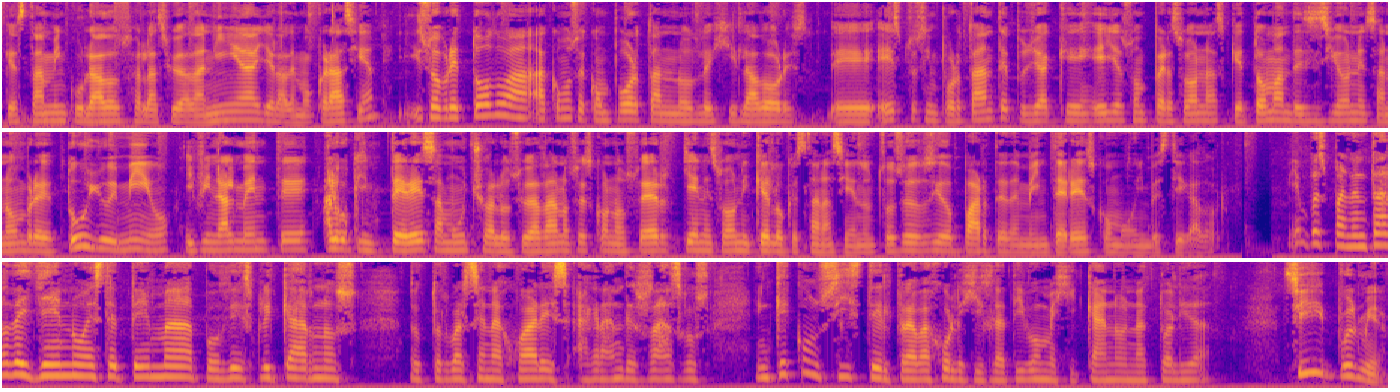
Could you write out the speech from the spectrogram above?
que están vinculados a la ciudadanía y a la democracia y sobre todo a, cómo se comportan los legisladores. Eh, esto es importante pues ya que ellas son personas que toman decisiones a nombre tuyo y mío y finalmente algo que interesa mucho a los ciudadanos es conocer quiénes son y qué es lo que están haciendo. Entonces eso ha sido parte de mi interés como investigador. Bien, pues para entrar de lleno a este tema, ¿podría explicarnos, doctor Barcena Juárez, a grandes rasgos, en qué consiste el trabajo legislativo mexicano en la actualidad? Sí, pues mira,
